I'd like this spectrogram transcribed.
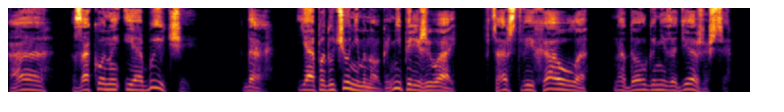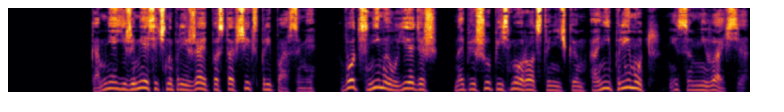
А законы и обычаи? Да, я подучу немного, не переживай. В царстве Хаула надолго не задержишься. Ко мне ежемесячно приезжает поставщик с припасами. Вот с ним и уедешь. Напишу письмо родственничкам. Они примут, не сомневайся.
